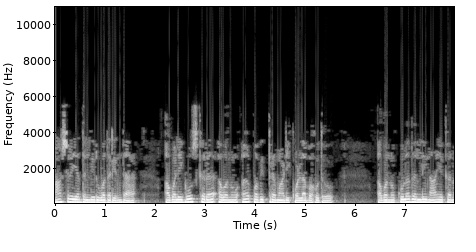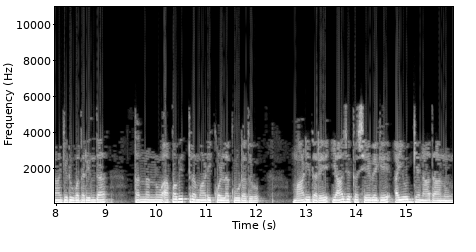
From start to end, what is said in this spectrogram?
ಆಶ್ರಯದಲ್ಲಿರುವುದರಿಂದ ಅವಳಿಗೋಸ್ಕರ ಅವನು ಅಪವಿತ್ರ ಮಾಡಿಕೊಳ್ಳಬಹುದು. ಅವನು ಕುಲದಲ್ಲಿ ನಾಯಕನಾಗಿರುವುದರಿಂದ ತನ್ನನ್ನು ಅಪವಿತ್ರ ಮಾಡಿಕೊಳ್ಳಕೂಡದು. ಮಾಡಿದರೆ ಯಾಜಕ ಸೇವೆಗೆ ಅಯೋಗ್ಯನಾದಾನು.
